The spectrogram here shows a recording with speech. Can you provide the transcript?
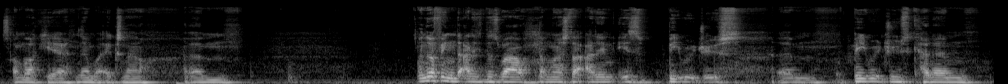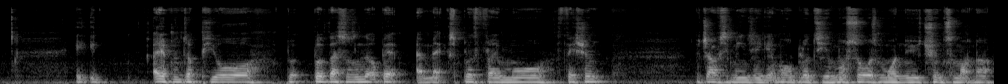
So I'm like, yeah, no more eggs now. Um, another thing that I did as well that I'm to start adding is beetroot juice. Um, beetroot juice can um, it, it opens up your blood vessels a little bit and makes blood flow more efficient which obviously means you get more blood to your muscles, more nutrients and whatnot.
